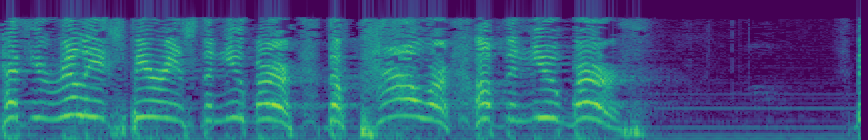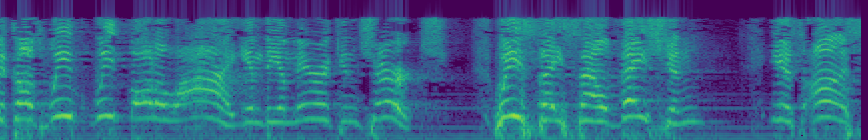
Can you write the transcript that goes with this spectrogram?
Have you really experienced the new birth? The power of the new birth? Because we've, we've bought a lie in the American church. We say salvation is us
